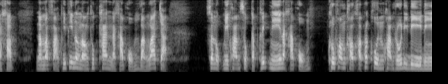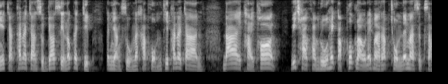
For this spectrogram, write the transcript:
นะครับนำมาฝากพี่ๆน้องๆทุกท่านนะครับ ผมหวังว่าจะสนุกมีความสุขกับคลิปนี้นะครับผมครูพงศ์ขอขอบพระคุณความรู้ดีๆ นี้ จากท่านอาจารย์สุดยอดเซียนนกกระจิบเป็นอย่างสูงนะครับผมที่ท่านอาจารย์ได้ถ่ายทอดวิชาความรู้ให้กับพวกเราได้มารับชมได้มาศึกษา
